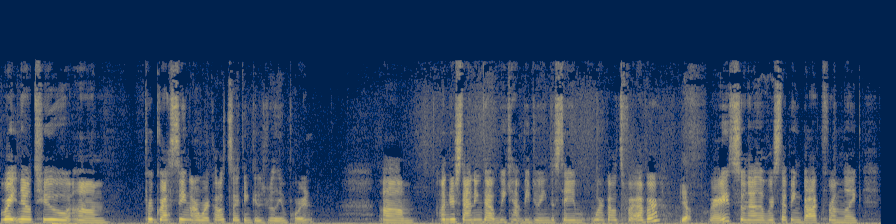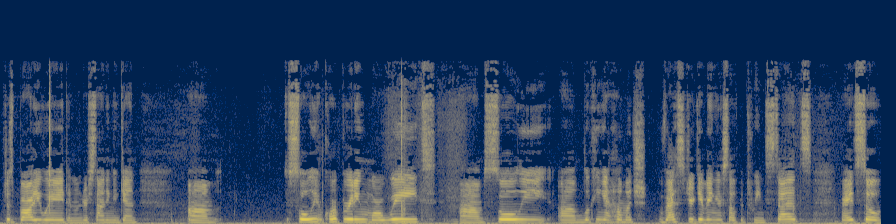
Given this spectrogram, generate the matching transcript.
right now, too, um, progressing our workouts, I think, is really important. Um, understanding that we can't be doing the same workouts forever. Yeah. Right? So now that we're stepping back from like just body weight and understanding again, um, slowly incorporating more weight, um, slowly um, looking at how much rest you're giving yourself between sets, right? So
